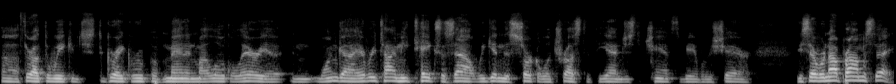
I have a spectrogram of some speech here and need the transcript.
uh, throughout the week. It's just a great group of men in my local area. And one guy, every time he takes us out, we get in this circle of trust at the end, just a chance to be able to share. He said, "We're not promised today.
